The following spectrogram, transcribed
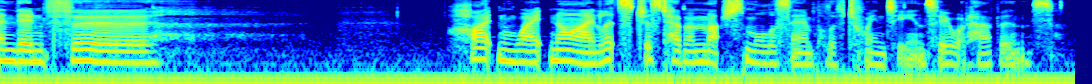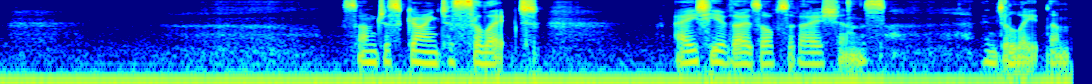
and then for height and weight 9 let's just have a much smaller sample of 20 and see what happens so I'm just going to select 80 of those observations and delete them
